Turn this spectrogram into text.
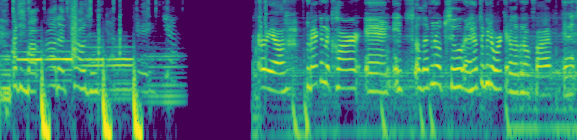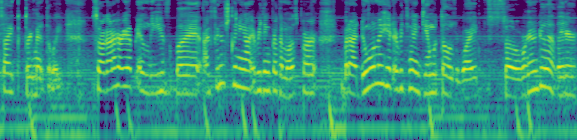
I just bought all the Trojans. Alright, y'all. I'm back in the car and it's 11.02 and I have to be to work at 11.05 and it's like three minutes away. So I gotta hurry up and leave, but I finished cleaning out everything for the most part. But I do want to hit everything again with those wipes, so we're gonna do that later.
